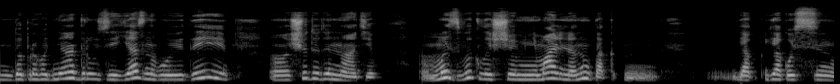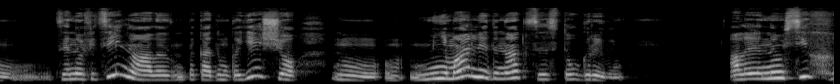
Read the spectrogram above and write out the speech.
Доброго дня, друзі! Я з новою ідеєю е, щодо донатів. Ми звикли, що мінімальна, ну так, як, якось, ну, це не офіційно, але така думка є, що ну, мінімальний донат це 100 гривень. Але не у всіх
